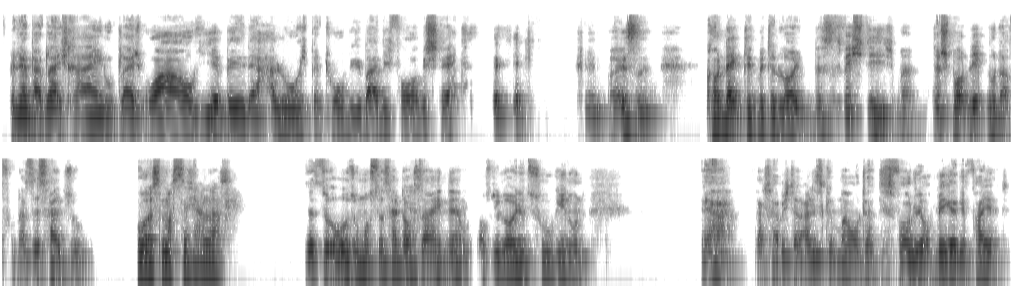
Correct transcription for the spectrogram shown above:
ich bin ja da gleich rein und gleich, wow, hier Bilder, hallo, ich bin Tobi, überall mich vorgestellt. Weißt du? Connected mit den Leuten. Das ist wichtig, man. Der Sport lebt nur davon. Das ist halt so. Urs macht's nicht anders. Das ist so, so muss das halt auch Ja. sein, ne? Und auf die Leute zugehen und ja, das habe ich dann alles gemacht und das wurde ja auch mega gefeiert.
